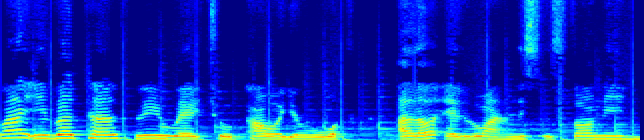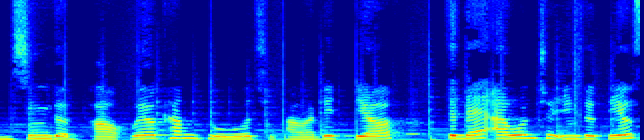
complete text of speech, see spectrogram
One inverter, three way to power your work. Hello everyone, this is Tony Xindun Power. Welcome to watch our video. Today I want to introduce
